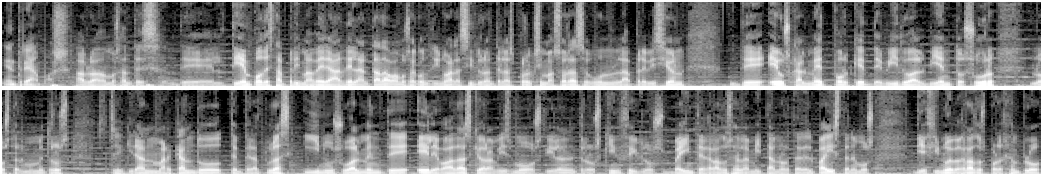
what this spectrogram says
entre ambos. Hablábamos antes del tiempo de esta primavera adelantada. Vamos a continuar así durante las próximas horas, según la previsión de Euskalmet, porque debido al viento sur, los termómetros seguirán marcando temperaturas inusualmente elevadas que ahora mismo oscilan entre los 15 y los 20 grados en la mitad norte del país. Tenemos 19 grados, por ejemplo,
